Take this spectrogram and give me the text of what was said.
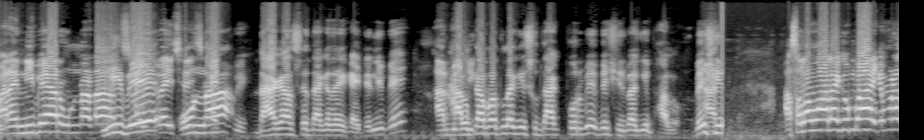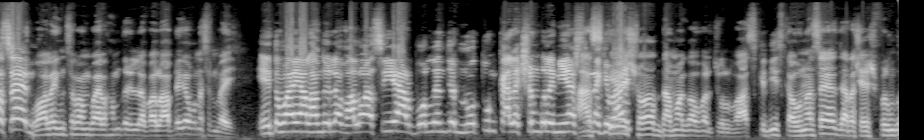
মানে নিবে আর উন্নাটা নিবে side by side ওনা কাটবে। দাগ আছে দাগে দাগে কাইটে নিবে। আর হালকা পাতলা কিছু দাগ পড়বে বেশিরভাগই ভালো। বেশি আসসালামু আলাইকুম ভাই কেমন আছেন? ওয়ালাইকুম সালাম ভাই আলহামদুলিল্লাহ ভালো। আপনি কেমন আছেন ভাই? এই তো ভাই আলহামদুলিল্লাহ ভালো আছি। আর বললেন যে নতুন কালেকশন বলে নিয়ে আসছেন নাকি ভাই? সব ধামাকা অফার চলবে। আজকে ডিসকাউন্ট আছে যারা শেষ পর্যন্ত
